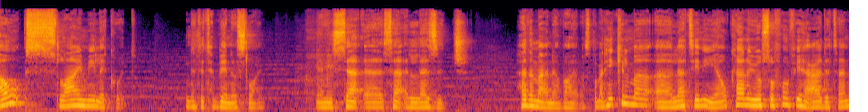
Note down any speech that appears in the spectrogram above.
أو slimy liquid أنت تحبين السلايم يعني سائل لزج هذا معنى فيروس. طبعا هي كلمة آه، لاتينية وكانوا يوصفون فيها عادة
